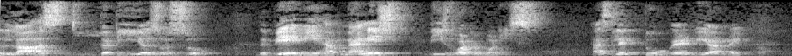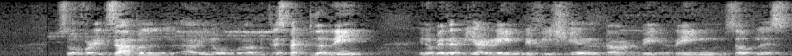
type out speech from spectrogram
the last 30 years or so, the way we have managed these water bodies has led to where we are right now. So, for example, uh, you know, uh, with respect to the rain, you know, whether we are rain deficient or rain surplus,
